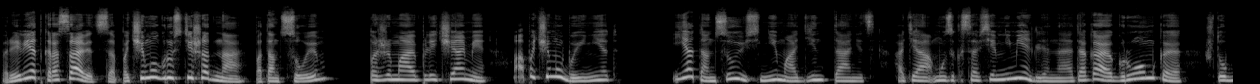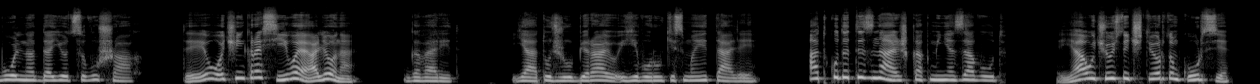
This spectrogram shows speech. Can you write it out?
«Привет, красавица! Почему грустишь одна? Потанцуем?» Пожимаю плечами, а почему бы и нет? Я танцую с ним один танец, хотя музыка совсем не медленная, такая громкая, что больно отдается в ушах. «Ты очень красивая, Алена», — говорит. Я тут же убираю его руки с моей талии. «Откуда ты знаешь, как меня зовут?» «Я учусь на четвертом курсе.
